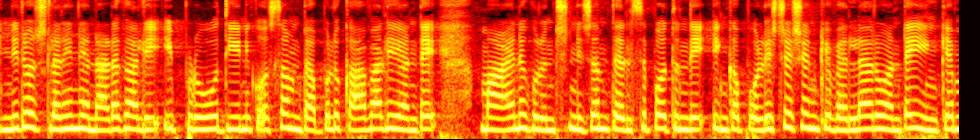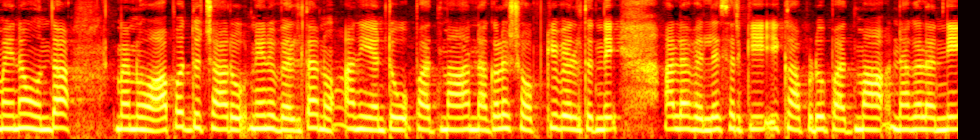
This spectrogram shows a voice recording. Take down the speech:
ఎన్ని రోజులని నేను అడగాలి ఇప్పుడు దీనికోసం డబ్బులు కావాలి అంటే మా ఆయన గురించి నిజం తెలిసిపోతుంది. ఇంకా పోలీస్ స్టేషన్కి వెళ్ళారు అంటే ఇంకేమైనా ఉందా? నన్ను ఆపొద్దు చారు నేను వెళ్తాను అని అంటూ పద్మ నగల షాప్కి వెళ్తుంది. అలా వెళ్ళేసరికి ఇక అప్పుడు పద్మ నగలన్నీ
